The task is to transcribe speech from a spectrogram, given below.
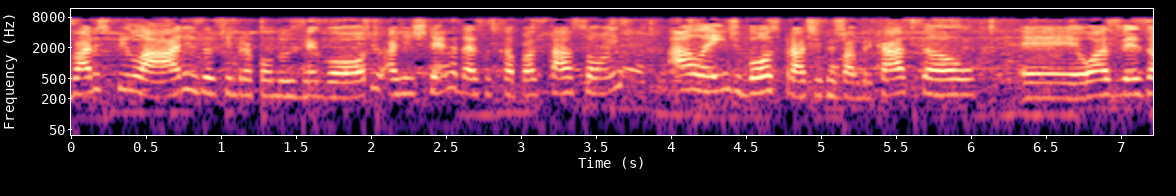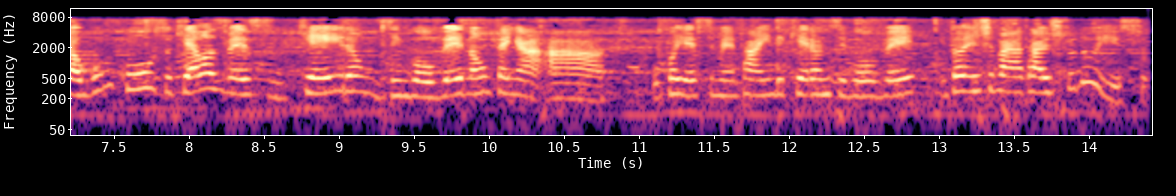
vários pilares assim para conduzir negócio. A gente tenta dessas capacitações, além de boas práticas de fabricação, é, ou às vezes algum curso que elas mesmas queiram desenvolver, não tenha a, o conhecimento ainda e queiram desenvolver. Então a gente vai atrás de tudo isso,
